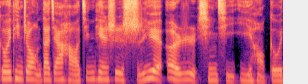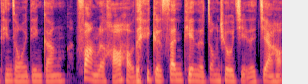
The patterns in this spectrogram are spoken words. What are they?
各位听众，大家好，今天是十月二日，星期一哈。各位听众，我一定刚放了好好的一个三天的中秋节的假哈，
